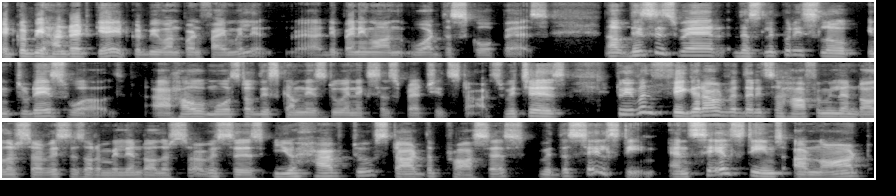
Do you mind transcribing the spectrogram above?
It could be 100k it could be 1.5 million uh, depending on what the scope is. Now this is where the slippery slope in today's world uh, how most of these companies do an Excel spreadsheet starts, which is to even figure out whether it's a half a million dollar services or a million dollar services, you have to start the process with the sales team. And sales teams are not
